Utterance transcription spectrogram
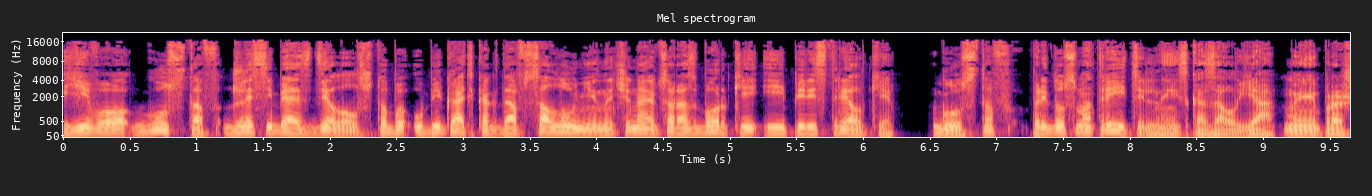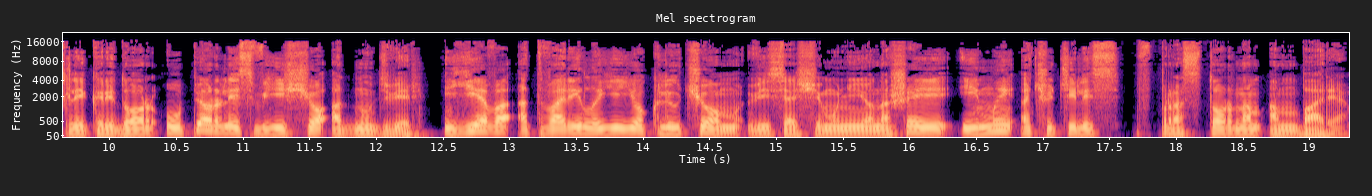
Его Густав для себя сделал, чтобы убегать, когда в салуне начинаются разборки и перестрелки. «Густав предусмотрительный», — сказал я. Мы прошли коридор, уперлись в еще одну дверь. Ева отворила ее ключом, висящим у нее на шее, и мы очутились в просторном амбаре.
